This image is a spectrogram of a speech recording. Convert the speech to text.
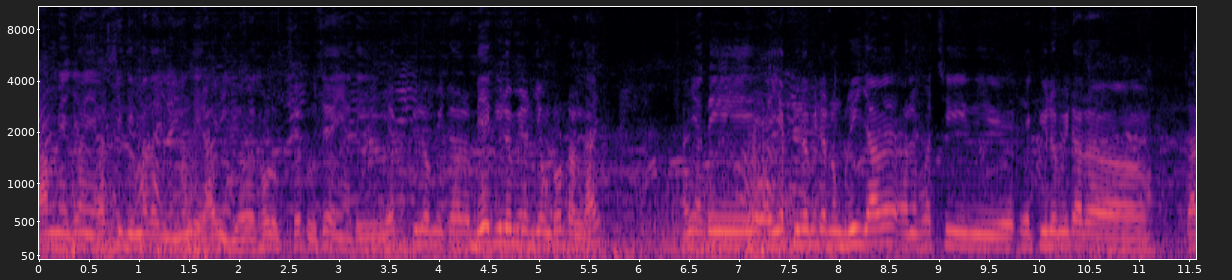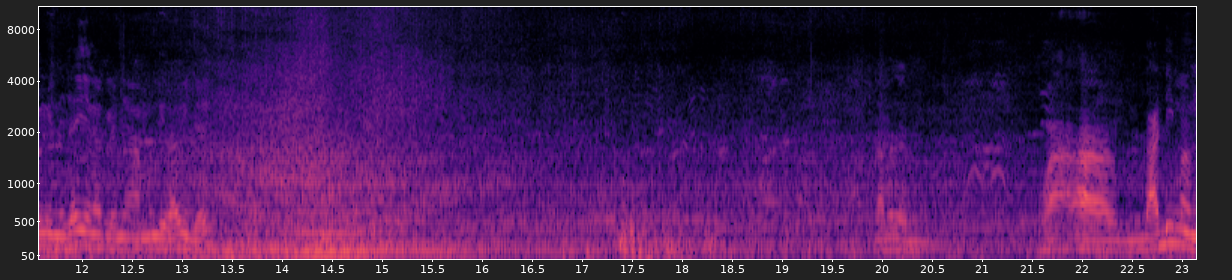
સામે જો અહીંયા હરસિદ્ધિ માતાજીનું મંદિર આવી ગયું. હવે થોડુંક છેટું છે, અહીંયાથી એક કિલોમીટર, બે કિલોમીટર જેવું ટોટલ થાય. અહીંયાથી એક કિલોમીટરનું બ્રિજ આવે અને પછી એક કિલોમીટર ચાલીને જઈએ ને એટલે ત્યાં મંદિર આવી જાય. આ બધા ગાડીમાં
